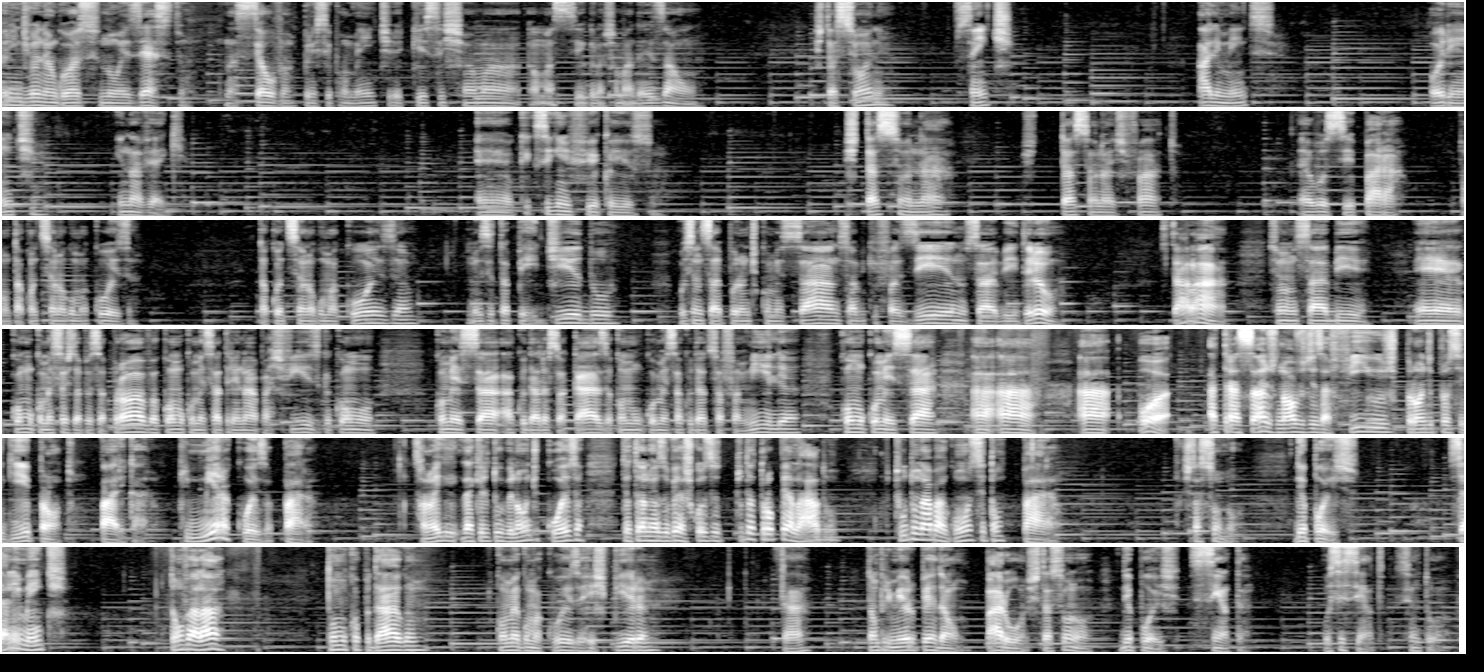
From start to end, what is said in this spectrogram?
aprendi um negócio no exército, na selva principalmente, que se chama. É uma sigla chamada ESAON. Estacione, sente, alimente-se, oriente e navegue. É, o que, que significa isso? Estacionar, estacionar de fato, é você parar então tá acontecendo alguma coisa. Tá acontecendo alguma coisa, você tá perdido, você não sabe por onde começar, não sabe o que fazer, não sabe, entendeu? Você tá lá, você não sabe é, como começar a estudar para essa prova, como começar a treinar a parte física, como começar a cuidar da sua casa, como começar a cuidar da sua família, como começar a, a, a, pô, a traçar os novos desafios, por onde prosseguir, pronto. Pare, cara. Primeira coisa, para. Só não é daquele turbilhão de coisa, tentando resolver as coisas tudo atropelado, tudo na bagunça, então para. Estacionou. Depois, se alimente. Então vai lá, toma um copo d'água, come alguma coisa, respira, tá? Então primeiro, perdão, parou, estacionou. Depois, senta. Você senta, sentou.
